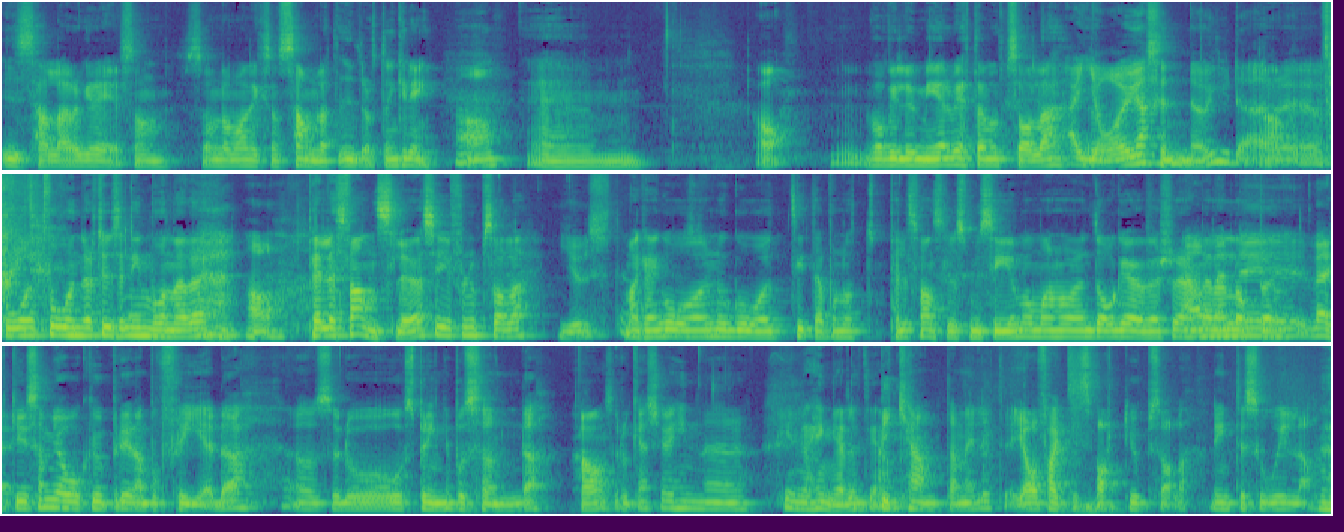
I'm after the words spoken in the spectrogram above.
ishallar och grejer som, som de har liksom samlat idrotten kring. Ja. Eh, ja, vad vill du mer veta om Uppsala? Ja, Jag är ganska nöjd Ja, där. två- 200 000 invånare. Ja, Pelle Svanslös är ju från Uppsala. just det. Man kan gå, nog gå och titta på något Pelle Svanslös museum om man har en dag över sådär Ja, mellan loppen. det verkar ju som jag åker upp redan på fredag och, så då, och springer på söndag. Ja. Så då kanske jag hinner Hinner hänga lite bekanta mig lite. Jag har faktiskt varit i Uppsala. Det är inte så illa.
